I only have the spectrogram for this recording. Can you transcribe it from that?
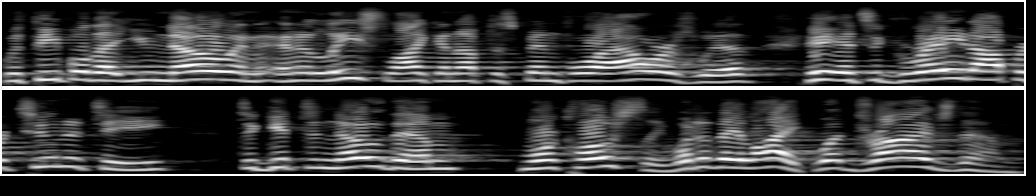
with people that you know and, and at least like enough to spend four hours with. It's a great opportunity to get to know them more closely. What do they like? What drives them?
